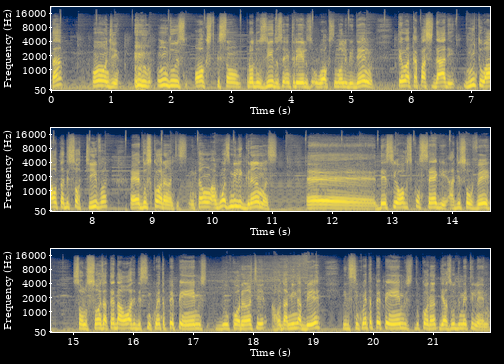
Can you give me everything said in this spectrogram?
tá? Onde um dos óxidos que são produzidos, entre eles o óxido molibdênio, tem uma capacidade muito alta dissortiva é, dos corantes. Então, algumas miligramas é, desse óxido consegue dissolver soluções até da ordem de 50 ppm do corante rodamina B e de 50 ppm do corante de azul de metileno.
